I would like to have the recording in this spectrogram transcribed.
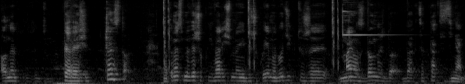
one pojawiają się często. Natomiast my wyszukiwaliśmy i wyszukujemy ludzi, którzy mają zdolność do, do akceptacji zmiany.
